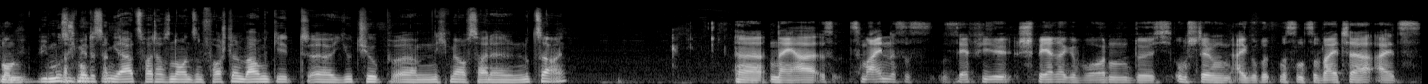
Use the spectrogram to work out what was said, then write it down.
Man, Wie muss ich mir das im Jahr 2019 vorstellen? Warum geht äh, YouTube äh, nicht mehr auf seine Nutzer ein? Äh, naja, es, zum einen ist es sehr viel schwerer geworden durch Umstellungen, Algorithmus und so weiter, als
